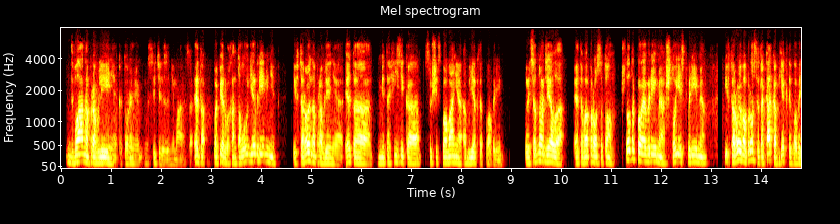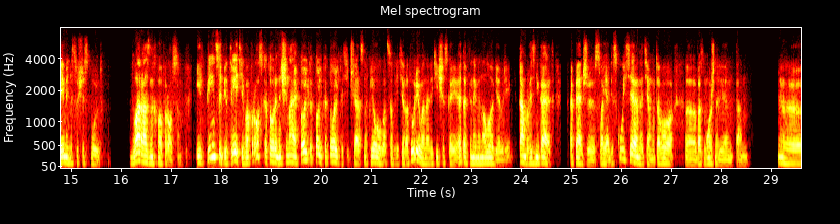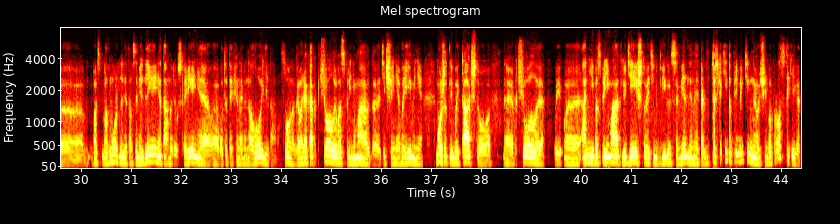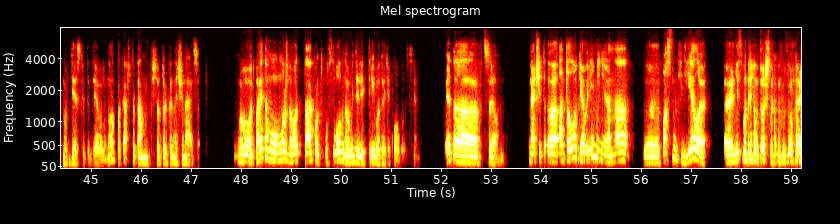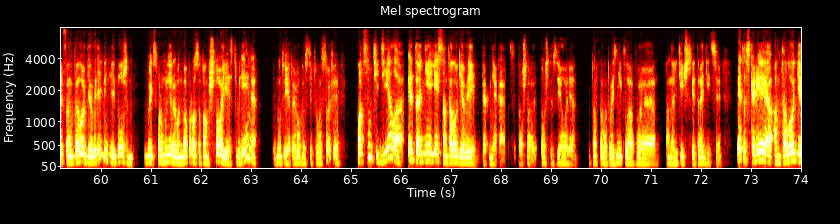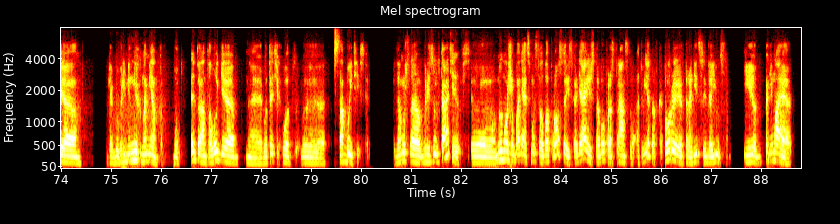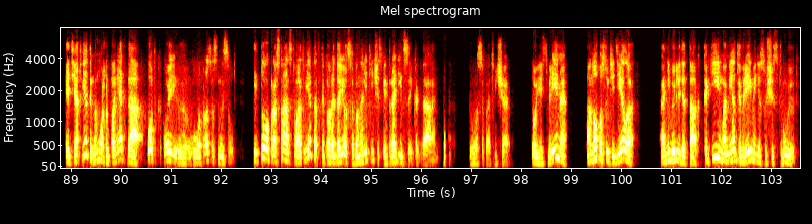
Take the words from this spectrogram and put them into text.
два направления, которыми мыслители занимаются. Это, во-первых, антология времени, и второе направление – это метафизика существования объектов во времени. То есть одно дело – это вопрос о том, что такое время, что есть время, и второй вопрос – это как объекты во времени существуют. Два разных вопроса. И, в принципе, третий вопрос, который начинает только-только-только сейчас наклевываться в литературе, в аналитической, это феноменология времени. Там возникает, опять же, своя дискуссия на тему того, э, возможно ли там возможно ли там замедление там, или ускорение э, вот этой феноменологии, там, условно говоря, как пчелы воспринимают э, течение времени, может ли быть так, что пчелы, они воспринимают людей, что этими двигаются медленно и так далее. То есть какие-то примитивные очень вопросы, такие, как мы в детстве это делали, но пока что там все только начинается. Вот, поэтому можно вот так вот условно выделить три вот этих области. Это в целом. Значит, антология времени, она, по сути дела, Э, несмотря на то, что она называется антология времени, и должен быть сформулирован вопрос о том, что есть время внутри этой области философии, по сути дела, это не есть антология времени, как мне кажется, то, что, то, что сделали, то, что вот возникло в аналитической традиции. Это скорее антология как бы временных моментов. Вот. Это антология э, вот этих вот э, событий, скорее. Потому что в результате э, мы можем понять смысл вопроса, исходя из того пространства ответов, которые в традиции даются. И понимая эти ответы, мы можем понять, да, вот какой э, у вопроса смысл. И то пространство ответов, которое дается в аналитической традиции, когда философы отвечают, то есть время, оно, по сути дела, они выглядят так. Какие моменты времени существуют?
